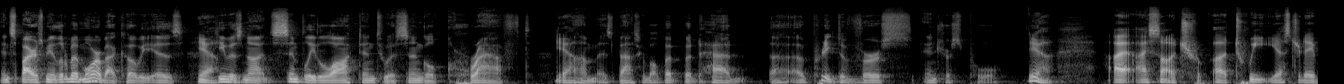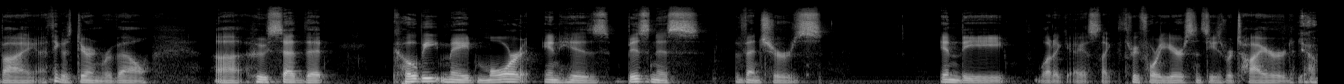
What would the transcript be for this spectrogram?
inspires me a little bit more about Kobe is Yeah. he was not simply locked into a single craft Yeah. um, as basketball, but but had uh, a pretty diverse interest pool. Yeah. I, I saw a, tr- a tweet yesterday by, I think it was Darren Rovell, uh, who said that Kobe made more in his business ventures in the, what I guess, like three, four years since he's retired Yeah.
